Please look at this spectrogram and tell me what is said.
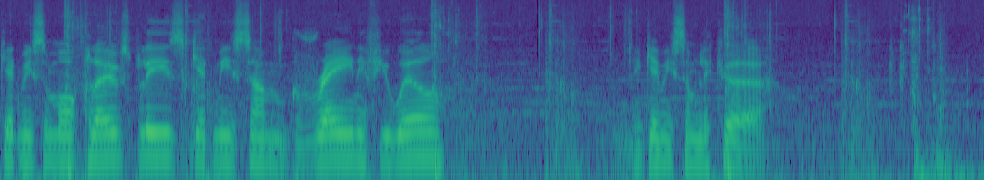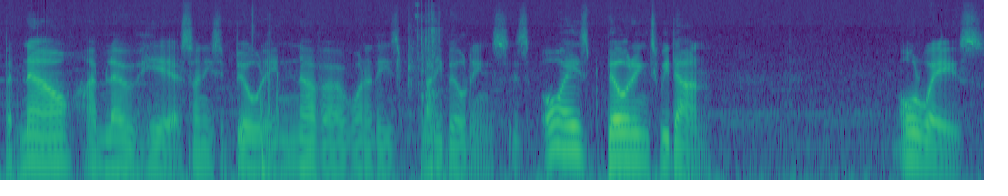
Get me some more cloves, please. Get me some grain, if you will. And get me some liqueur. But now, I'm low here, so I need to build another one of these bloody buildings. There's always building to be done. Always.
